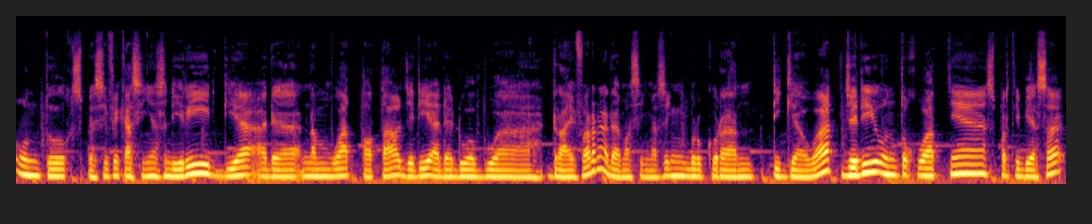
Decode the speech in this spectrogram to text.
untuk spesifikasinya sendiri dia ada 6 watt total jadi ada dua buah driver ada masing-masing berukuran 3 watt. Jadi untuk wattnya seperti biasa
